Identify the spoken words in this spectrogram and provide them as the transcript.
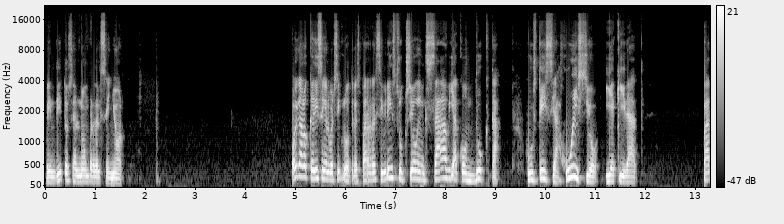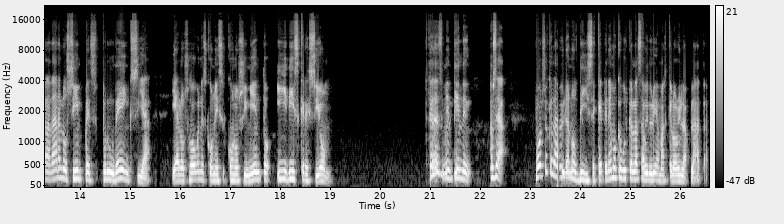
Bendito sea el nombre del Señor. Oiga lo que dice en el versículo 3, para recibir instrucción en sabia conducta, justicia, juicio y equidad, para dar a los simples prudencia y a los jóvenes conocimiento y discreción. Ustedes me entienden, o sea, por eso que la Biblia nos dice que tenemos que buscar la sabiduría más que el oro y la plata,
